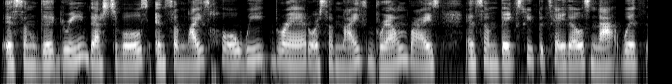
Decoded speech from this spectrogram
is some good green vegetables and some nice whole wheat bread or some nice brown rice and some baked sweet potatoes, not with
